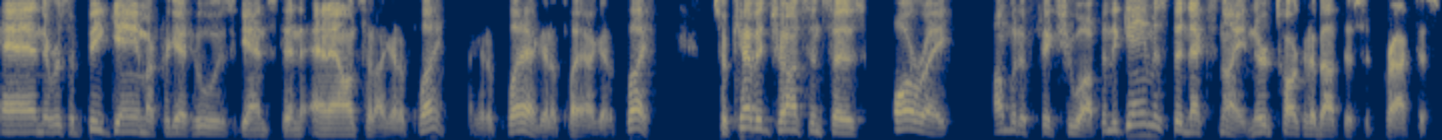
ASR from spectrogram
and there was a big game. I forget who it was against. And, and Allen said, I got to play. I got to play. I got to play. I got to play. So Kevin Johnson says, All right, I'm going to fix you up. And the game is the next night. And they're talking about this at practice.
